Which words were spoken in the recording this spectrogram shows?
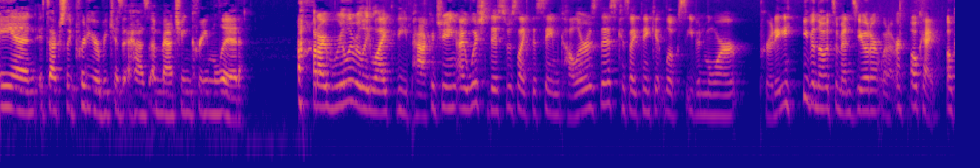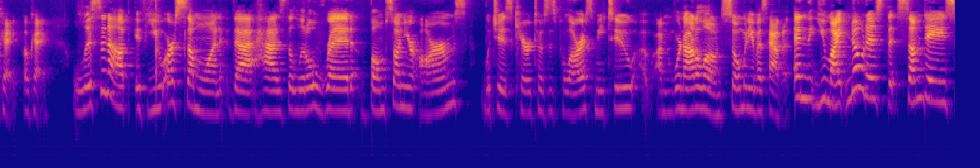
And it's actually prettier because it has a matching cream lid. but I really, really like the packaging. I wish this was like the same color as this because I think it looks even more pretty, even though it's a men's deodorant, whatever. Okay, okay, okay. Listen up if you are someone that has the little red bumps on your arms, which is keratosis pilaris, me too. I'm, we're not alone. So many of us have it. And you might notice that some days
